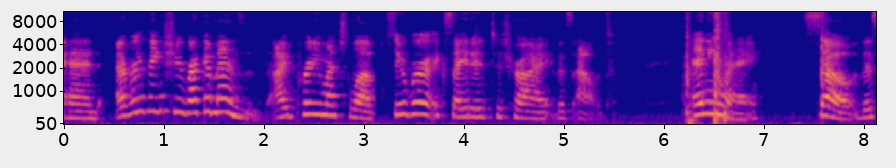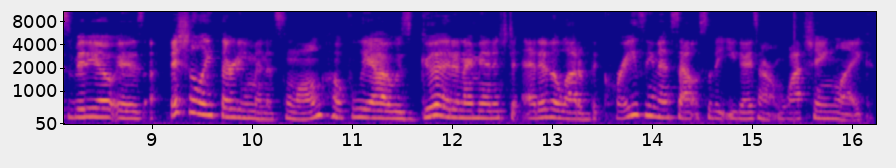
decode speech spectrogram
and everything she recommends I pretty much love. Super excited to try this out. Anyway, so, this video is officially 30 minutes long. Hopefully I was good and I managed to edit a lot of the craziness out so that you guys aren't watching like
